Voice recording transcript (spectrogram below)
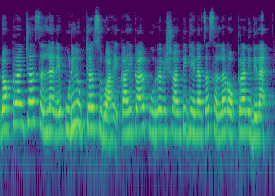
डॉक्टरांच्या सल्ल्याने पुढील उपचार सुरू आहे. काही काळ पूर्ण विश्रांती घेण्याचा सल्ला डॉक्टरांनी दिला आहे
